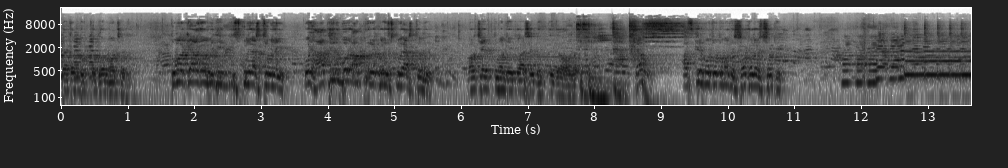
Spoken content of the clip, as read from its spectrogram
বেতনভুক্ত কর্মচারী। তোমাকে আগামী দিন স্কুলে আসতে হলে ওই হাতির উপর আপনারা করে স্কুলে আসতে হবে নচেত তোমাকে ক্লাসে ঢুকতে দেওয়া হবে। আজকের মতো তোমাদের সকলের ছুটি।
